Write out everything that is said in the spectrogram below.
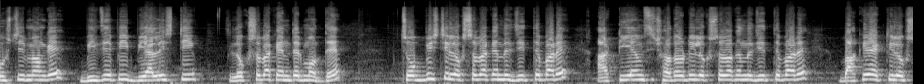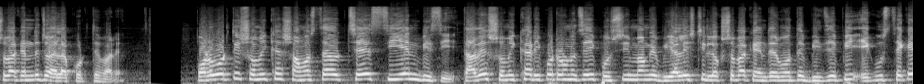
পশ্চিমবঙ্গে বিজেপি বিয়াল্লিশটি লোকসভা কেন্দ্রের মধ্যে চব্বিশটি লোকসভা কেন্দ্রে জিততে পারে আর টিএমসি সতেরোটি লোকসভা কেন্দ্রে জিততে পারে, বাকিরা একটি লোকসভা কেন্দ্রে জয়লাভ করতে পারে। পরবর্তী সমীক্ষা সংস্থা হচ্ছে সিএনবিসি। তাদের সমীক্ষা রিপোর্ট অনুযায়ী পশ্চিমবঙ্গে বিয়াল্লিশটি লোকসভা কেন্দ্রের মধ্যে বিজেপি একুশ থেকে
